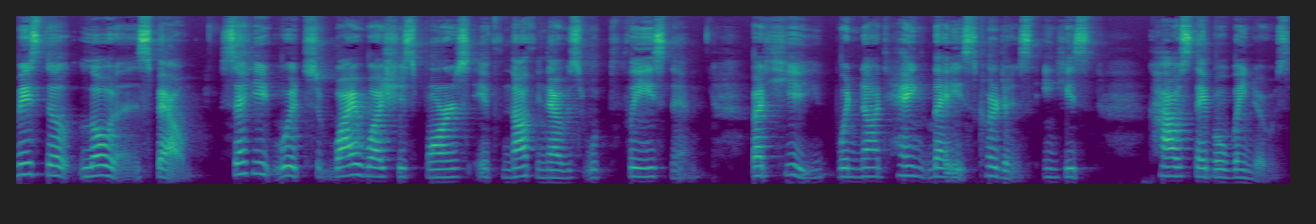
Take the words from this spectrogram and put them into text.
Mr. Lawrence Bell said he would whitewash his barns if nothing else would please them, but he would not hang lace curtains in his cow stable windows.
